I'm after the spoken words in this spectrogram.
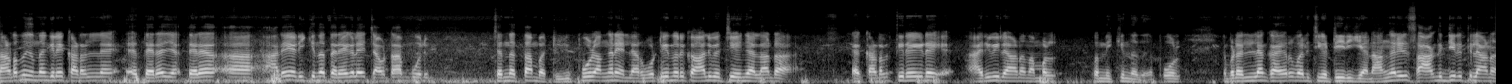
നടന്നു നിന്നെങ്കിലേ കടലിലെ തിര തിര അരയടിക്കുന്ന തിരകളെ ചവിട്ടാൻ പോലും ചെന്നെത്താൻ പറ്റും. ഇപ്പോഴും അങ്ങനെയല്ല റോട്ടിൽ നിന്നൊരു കാൽ വെച്ച് കഴിഞ്ഞാൽ അല്ലാണ്ട കടൽത്തിരയുടെ അരുവിലാണ് നമ്മൾ ഇപ്പം നിൽക്കുന്നത്. അപ്പോൾ ഇവിടെ എല്ലാം കയറ് വലിച്ച് കെട്ടിയിരിക്കുകയാണ്. അങ്ങനെ ഒരു സാഹചര്യത്തിലാണ്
